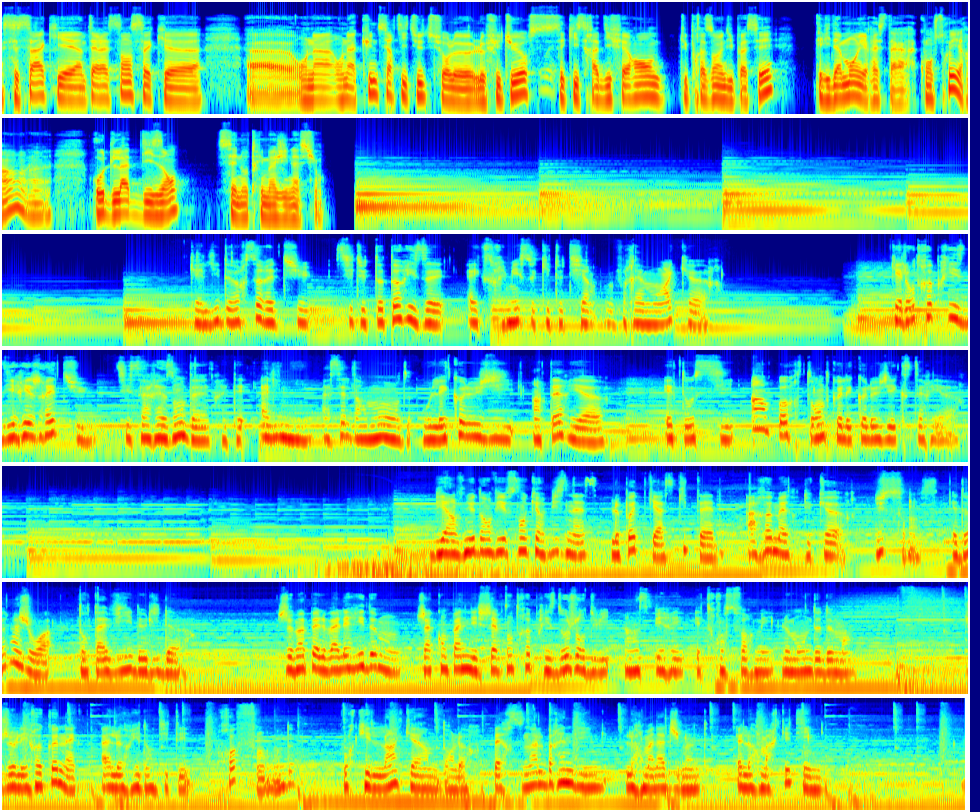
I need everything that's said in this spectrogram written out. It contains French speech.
C'est ça qui est intéressant, c'est que euh, on a on a qu'une certitude sur le, le futur, c'est qu'il sera différent du présent et du passé. Évidemment, il reste à construire. Hein. Euh, Au-delà de dix ans, c'est notre imagination. Quel leader serais-tu si tu t'autorisais à exprimer ce qui te tient vraiment à cœur? Quelle entreprise dirigerais-tu si sa raison d'être était alignée à celle d'un monde où l'écologie intérieure est aussi importante que l'écologie extérieure? Bienvenue dans Vivre son cœur business, le podcast qui t'aide à remettre du cœur, du sens et de la joie dans ta vie de leader. Je m'appelle Valérie Demont, j'accompagne les chefs d'entreprise d'aujourd'hui à inspirer et transformer le monde de demain. Je les reconnecte à leur identité profonde pour qu'ils l'incarnent dans leur personal branding, leur management et leur marketing.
